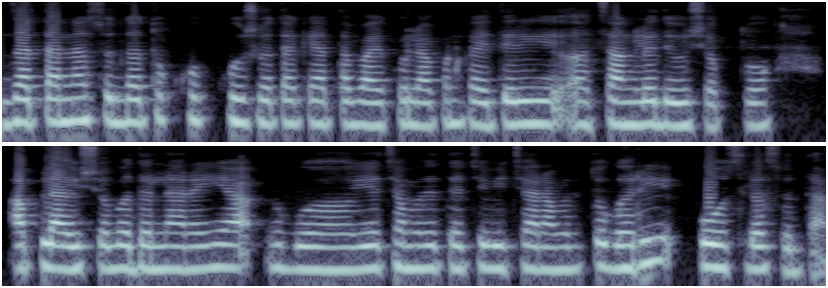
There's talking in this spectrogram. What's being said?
जाताना सुद्धा तो खूप खुश होता की आता बायकोला आपण काहीतरी चांगलं देऊ शकतो. आपलं आयुष्य बदलणार आहे या याच्यामध्ये त्याच्या विचारामध्ये तो घरी पोहोचला सुद्धा.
